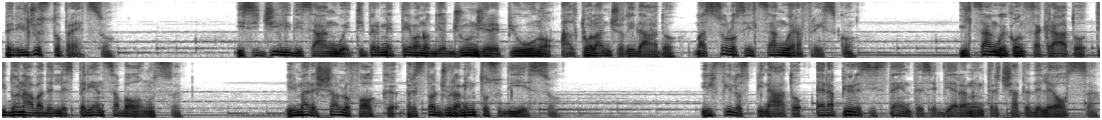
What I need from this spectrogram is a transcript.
per il giusto prezzo. I sigilli di sangue ti permettevano di aggiungere più uno al tuo lancio di dado, ma solo se il sangue era fresco. Il sangue consacrato ti donava dell'esperienza bonus, il maresciallo Foch prestò giuramento su di esso. Il filo spinato era più resistente se vi erano intrecciate delle ossa.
